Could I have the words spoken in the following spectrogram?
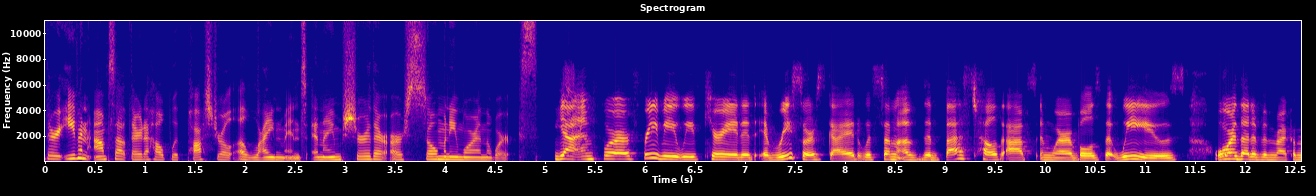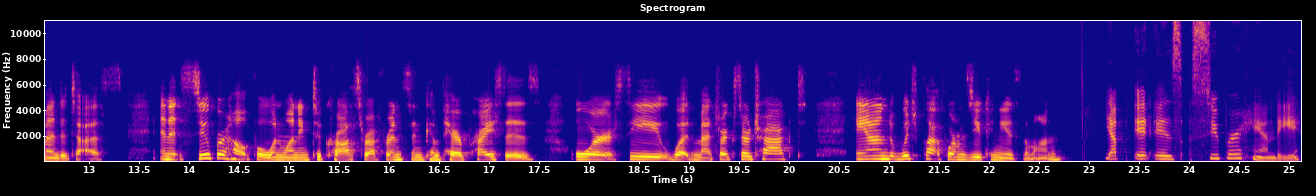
There are even apps out there to help with postural alignment, and I'm sure there are so many more in the works. Yeah, and for our freebie, we've curated a resource guide with some of the best health apps and wearables that we use or that have been recommended to us. And it's super helpful when wanting to cross reference and compare prices or see what metrics are tracked and which platforms you can use them on. Yep, it is super handy.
